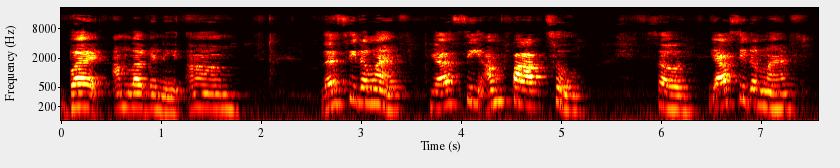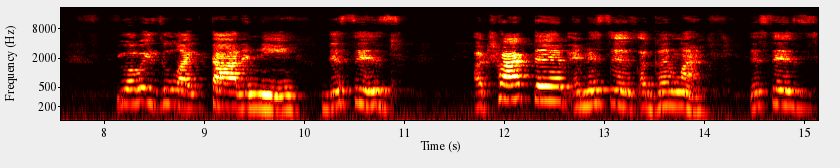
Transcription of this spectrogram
but I'm loving it. Um, Let's see the length. Y'all see, I'm 5'2". So, y'all see the length. You always do like thigh to knee. This is attractive and this is a good length. This is,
